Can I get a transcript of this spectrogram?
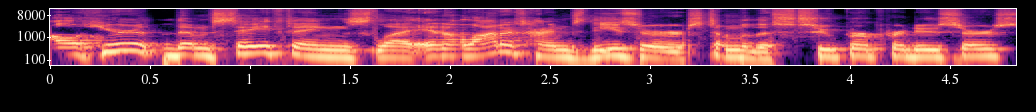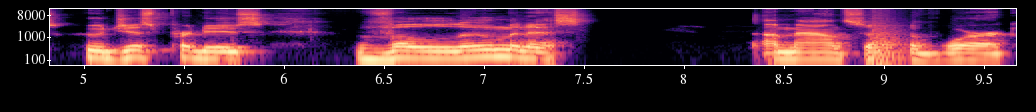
I'll hear them say things like, and a lot of times these are some of the super producers who just produce voluminous amounts of work,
